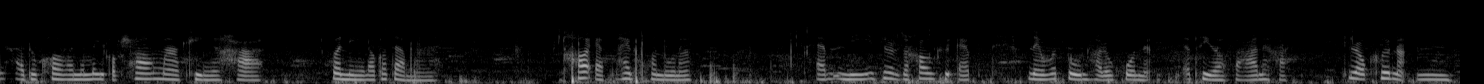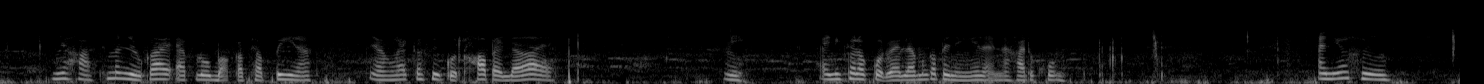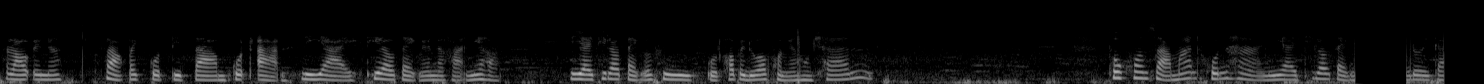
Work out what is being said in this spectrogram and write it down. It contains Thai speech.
ดีค่ะทุกคนวันนี้มาอยู่กับช่องมาคิงนะคะ วันนี้เราก็จะมา เข้าแอปให้ทุกคนดูนะ แอปนี้ที่เราจะเข้าคือแอปเนวตูนค่ะทุกคนเนี่ยแอปสีฟ้านะคะ ที่เราขึ้นอะ อืมนี่ค่ะ ที่มันอยู่ใกล้แอปโรบอกกับช้อปปี้นะ อย่างแรกก็คือกดเข้าไปเลย นี่ไอ้นี่คือเรากดไว้แล้วมันก็เป็นอย่างนี้แหละนะคะ ทุกคน อันนี้ก็คือ เราเองนะ ฝากไปกดติดตามกดอ่านนิยายที่เราแต่งด้วยนะคะ นี่ค่ะ นิยายที่เราแต่งก็คือกดเข้าไปดูว่าผลงานของฉัน ทุกคนสามารถค้นหานิยายที่เราแต่งโดยการ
